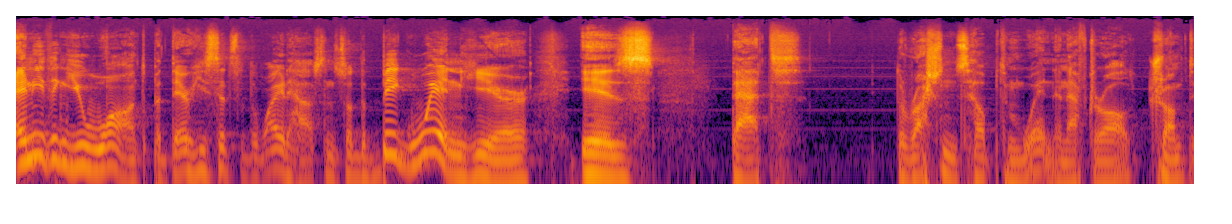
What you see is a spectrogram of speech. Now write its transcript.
anything you want, but there he sits at the White House. And so the big win here is that the Russians helped him win. And after all, Trump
